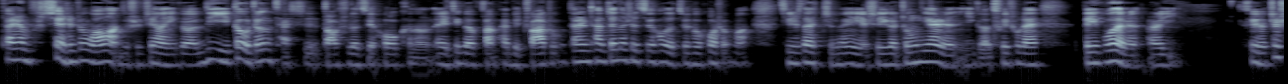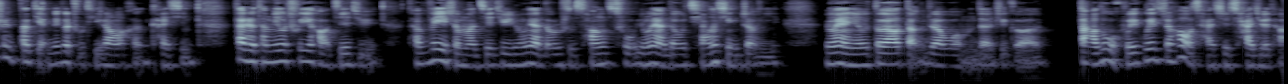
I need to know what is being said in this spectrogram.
但是现实中往往就是这样一个利益斗争才是导致了最后可能哎这个反派被抓住，但是他真的是最后的罪魁祸首吗？其实他只能也是一个中间人，一个推出来背锅的人而已。所以说，这是他点这个主题让我很开心，但是他没有处理好结局。他为什么结局永远都如此仓促，永远都强行正义，永远又都要等着我们的这个大陆回归之后才去裁决它，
